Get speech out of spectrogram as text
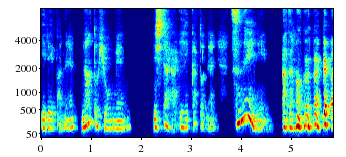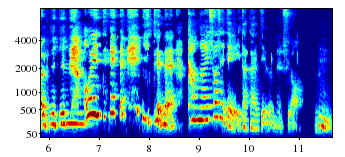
いればね、何と表現したらいいかとね、常に頭の中に置いていてね、考えさせていただいているんですよ。うん。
